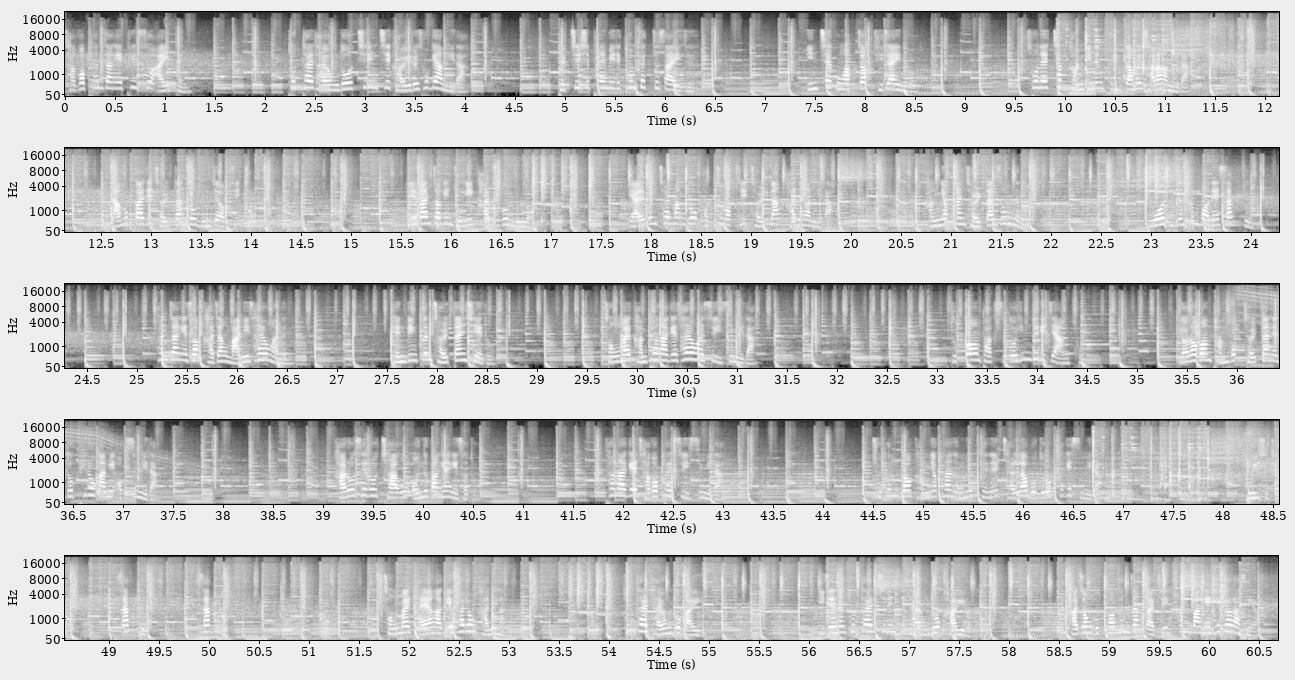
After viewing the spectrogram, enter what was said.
작업 현장의 필수 아이템. 토탈 다용도 7인치 가위를 소개합니다. 178mm 컴팩트 사이즈. 인체 공학적 디자인으로 손에 착 감기는 그립감을 자랑합니다. 나뭇가지 절단도 문제없이 척척. 일반적인 종이 가죽은 물론 얇은 철망도 거침없이 절단 가능합니다. 강력한 절단 성능. 무엇이든 한 번에 싹둑. 현장에서 가장 많이 사용하는 밴딩끈 절단 시에도 정말 간편하게 사용할 수 있습니다. 두꺼운 박스도 힘들이지 않고 여러 번 반복 절단해도 피로감이 없습니다. 가로 세로 좌우 어느 방향에서도 편하게 작업할 수 있습니다. 조금 더 강력한 음료캔을 잘라보도록 하겠습니다. 보이시죠? 싹둑, 싹둑. 정말 다양하게 활용 가능한 토탈 다용도 가위. 이제는 토탈 7인치 다용도 가위로 가정부터 현장까지 한 방에 해결하세요.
